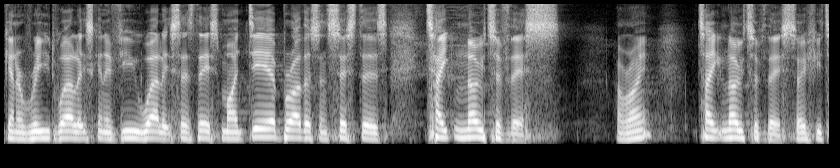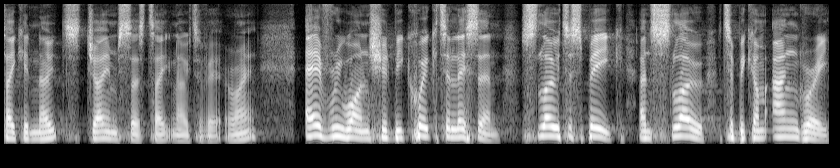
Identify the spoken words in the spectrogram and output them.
to read well, it's going to view well. It says this My dear brothers and sisters, take note of this. All right? Take note of this. So if you're taking notes, James says take note of it. All right? Everyone should be quick to listen, slow to speak, and slow to become angry,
